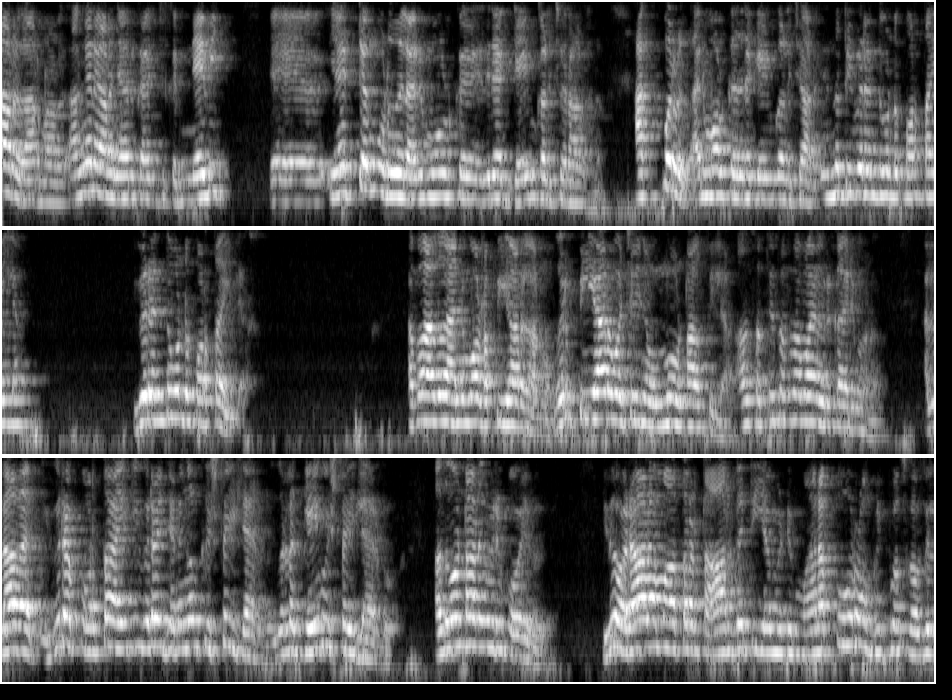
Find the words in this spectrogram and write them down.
ആർ കാരണമാണ്. അങ്ങനെയാണ് ഞാൻ ഒരു കാര്യം ചോദിക്കുന്നത് നെവിൻ ഏറ്റവും കൂടുതൽ അനുമോൾക്ക് എതിരെ ഗെയിം കളിച്ച ഒരാളാണ്. അക്ബർ അനുമോൾക്കെതിരെ ഗെയിം കളിച്ചാണ് എന്നിട്ട് ഇവരെന്തുകൊണ്ട് പുറത്തായില്ല? ഇവരെന്തുകൊണ്ട് പുറത്തായില്ല? അപ്പോൾ അത് അനുമോളുടെ പി ആർ കാരണം ഒരു പി ആർ വെച്ച് കഴിഞ്ഞാൽ ഒന്നും ഉണ്ടാകത്തില്ല. അത് സത്യസന്ധമായ ഒരു കാര്യമാണ്. അല്ലാതെ ഇവരെ പുറത്തായെങ്കിൽ ഇവരെ ജനങ്ങൾക്ക് ഇഷ്ടമില്ലായിരുന്നു. ഇവരുടെ ഗെയിം ഇഷ്ടമില്ലായിരുന്നു. അതുകൊണ്ടാണ് ഇവർ പോയത്. ഇത് ഒരാളെ മാത്രം ടാർഗറ്റ് ചെയ്യാൻ വേണ്ടി മനഃപൂർവം ബിഗ് ബോസ് ഹൗസിൽ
